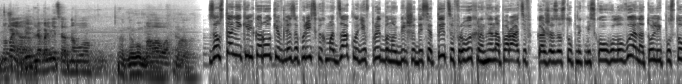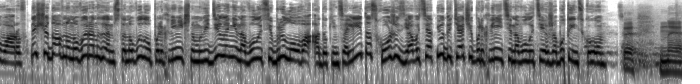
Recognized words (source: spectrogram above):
Ну понятно, для больницы одного, одного маловато. За останні кілька років для запорізьких медзакладів придбано більше 10 цифрових рентгенапаратів, каже заступник міського голови Анатолій Пустоваров. Нещодавно новий рентген встановили у поліклінічному відділенні на вулиці Брюлова, а до кінця літа, схоже, з'явиться і у дитячій поліклініці на вулиці Жаботинського. Це не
